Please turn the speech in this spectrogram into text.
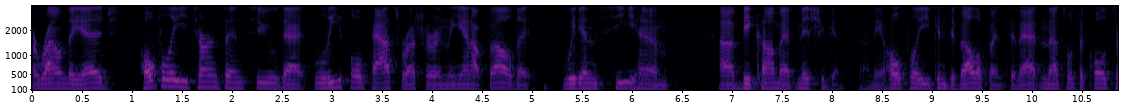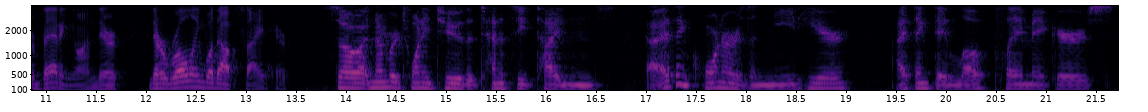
around the edge hopefully he turns into that lethal pass rusher in the NFL that we didn't see him uh, become at Michigan. I mean, hopefully he can develop into that, and that's what the Colts are betting on. They're they're rolling with upside here. So at number 22, the Tennessee Titans. I think corner is a need here. I think they love playmakers.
